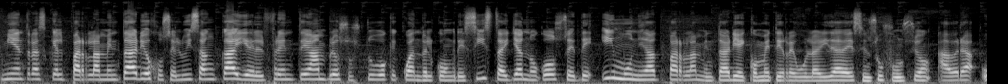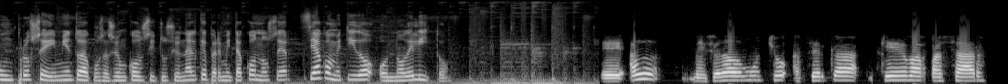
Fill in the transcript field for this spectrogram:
Mientras que el parlamentario José Luis Ancalle del Frente Amplio sostuvo que cuando el congresista ya no goce de inmunidad parlamentaria y comete irregularidades en su función, habrá un procedimiento de acusación constitucional que permita conocer si ha cometido o no delito. Eh, mencionado mucho acerca qué va a pasar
